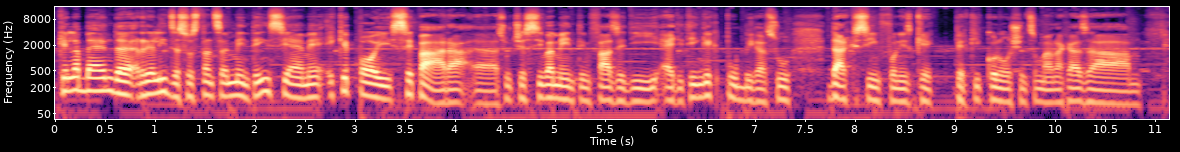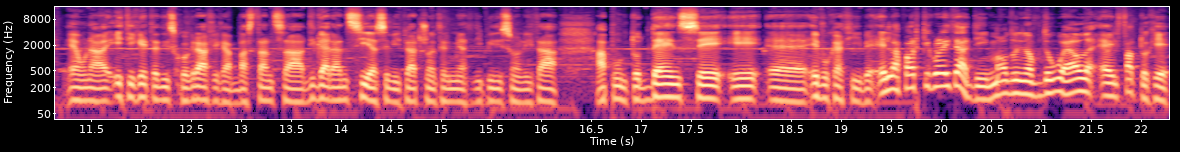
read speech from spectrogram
che la band realizza sostanzialmente insieme e che poi separa eh, successivamente in fase di editing e pubblica su Dark Symphonies che per chi conosce insomma è una casa è una etichetta discografica abbastanza di garanzia se vi piacciono determinati tipi di sonorità appunto dense e eh, evocative. E la particolarità di Modeling of the Well è il fatto che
